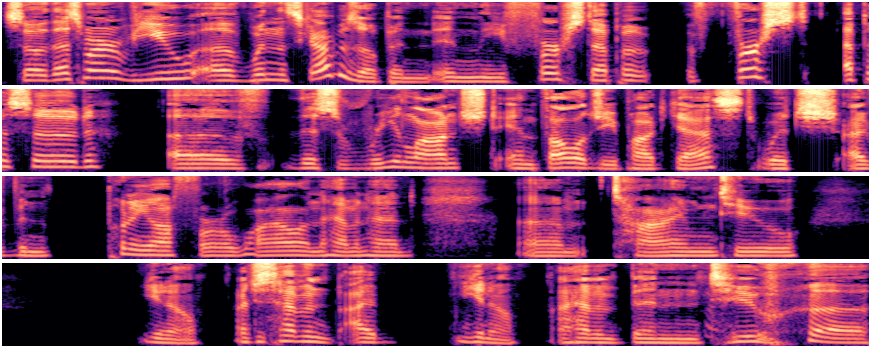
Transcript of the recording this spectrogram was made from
So that's my review of When the Sky Was Opened in the first epi- first episode of this relaunched anthology podcast, which I've been putting off for a while and haven't had um, time to, you know, I just haven't, I, you know, I haven't been to, uh,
